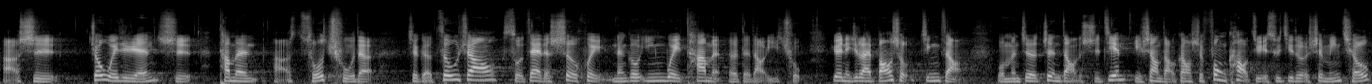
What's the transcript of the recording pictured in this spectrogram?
啊，使周围的人，使他们啊所处的。这个周遭所在的社会能够因为他们而得到益处，愿你就来保守今早我们这正道的时间。以上祷告是奉靠主耶稣基督的圣名求，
